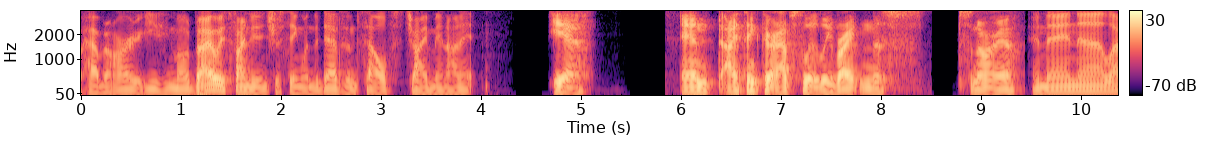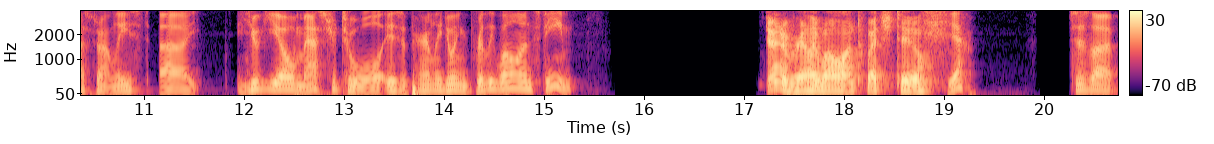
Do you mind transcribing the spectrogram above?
having a hard or easy mode? But I always find it interesting when the devs themselves chime in on it. Yeah, and I think they're absolutely right in this scenario. And then uh, last but not least, uh, Yu-Gi-Oh! Master Duel is apparently doing really well on Steam. Doing really well on Twitch too. Yeah, this is uh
